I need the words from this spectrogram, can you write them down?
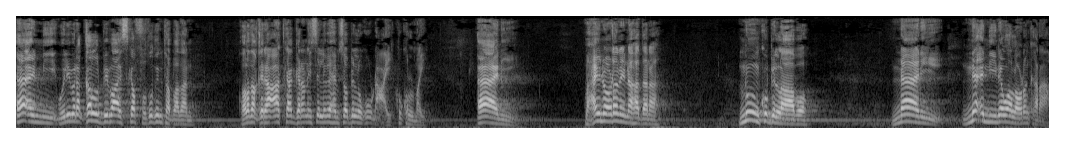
ani welibana qalbi baa iska fudud inta badan. Qolada qiraacaadka garanaysa laba hamsoo bilowku u dhacay ku kulmay. Ani maxaynu odhanaynaa haddana? Nuun ku bilaabo. Nani nanina waa la odhan karaa.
